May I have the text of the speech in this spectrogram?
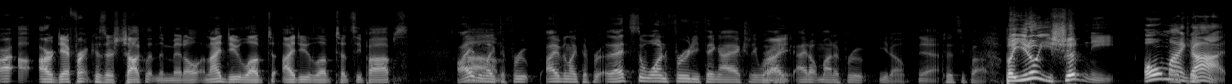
are are different because there's chocolate in the middle, and I do love to, I do love Tootsie Pops. I even like Um, the fruit. I even like the fruit. That's the one fruity thing I actually where Right. I, I don't mind a fruit. You know, Yeah. Tootsie Pop. But you know what you shouldn't eat? Oh my god!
